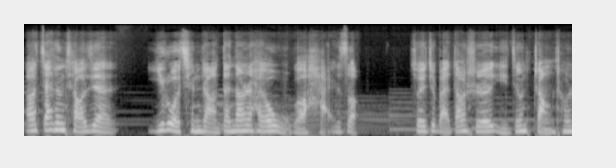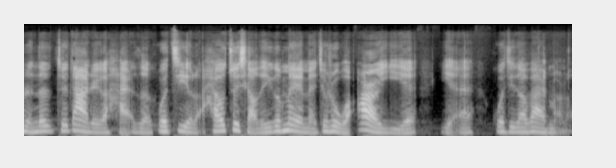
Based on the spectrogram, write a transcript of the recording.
然后家庭条件一落千丈，但当时还有五个孩子，所以就把当时已经长成人的最大这个孩子过继了，还有最小的一个妹妹，就是我二姨也过继到外面了。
